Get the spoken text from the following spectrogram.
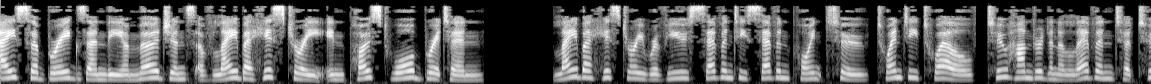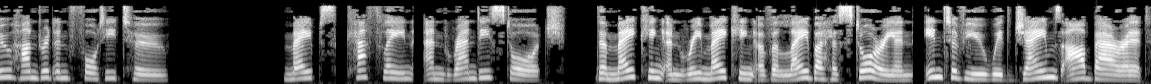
Asa Briggs and the Emergence of Labour History in Post-War Britain. Labour History Review 77.2 2012, 211–242. Mapes, Kathleen, and Randi Storch. The Making and Remaking of a Labour Historian, interview with James R. Barrett.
